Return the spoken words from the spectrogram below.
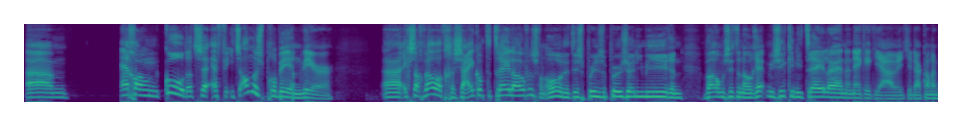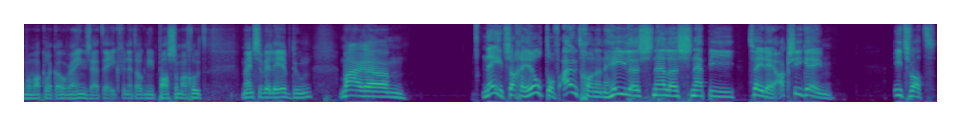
Um, en gewoon cool dat ze even iets anders proberen weer. Uh, ik zag wel wat gezeik op de trailer. Van, oh, dit is Prince of Persia niet meer. En waarom zit er nou rapmuziek in die trailer? En dan denk ik, ja, weet je, daar kan ik me makkelijk overheen zetten. Ik vind het ook niet passen, maar goed. Mensen willen hip doen. Maar um, Nee, het zag er heel tof uit. Gewoon een hele snelle, snappy 2D actiegame. Iets wat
